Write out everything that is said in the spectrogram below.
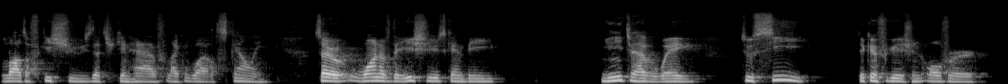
lot of issues that you can have like while scaling. So one of the issues can be you need to have a way to see the configuration over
